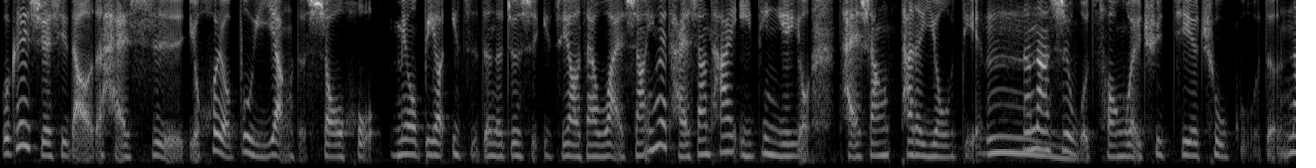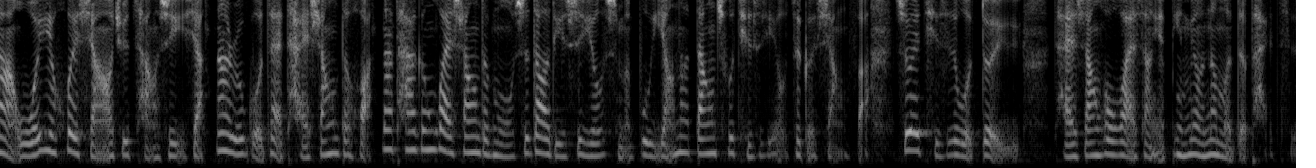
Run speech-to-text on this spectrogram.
我可以学习到的还是有会有不一样的收获，没有必要一直真的就是一直要在外商，因为台商他一定也有台商他的优点，嗯，那那是我从未去接触过的，那我也会想要去尝试一下。那如果在台商的话，那他跟外商的模式到底是有什么不一样？那当初其实。有这个想法，所以其实我对于台商或外商也并没有那么的排斥。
